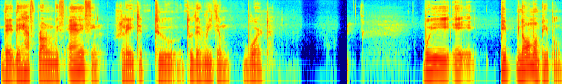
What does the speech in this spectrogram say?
they, they have problem with anything related to to the written word. We uh, pe- normal people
